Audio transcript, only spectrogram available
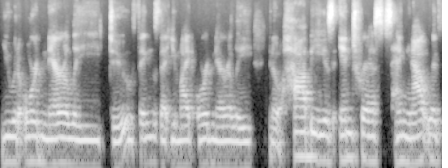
you would ordinarily do, things that you might ordinarily, you know, hobbies, interests, hanging out with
